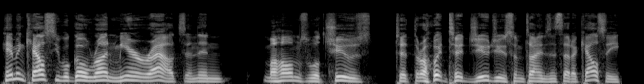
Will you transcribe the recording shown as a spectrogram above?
him and Kelce will go run mirror routes, and then Mahomes will choose to throw it to Juju sometimes instead of Kelce.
